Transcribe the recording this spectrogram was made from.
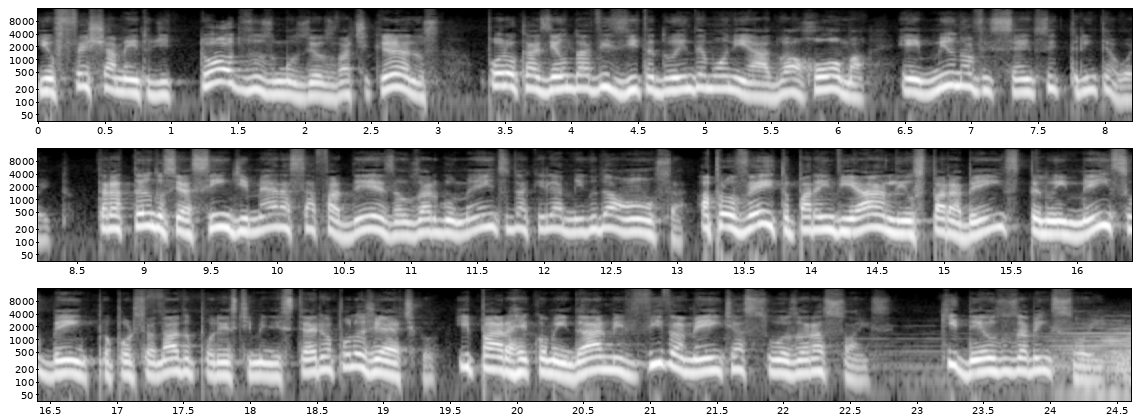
e o fechamento de todos os museus vaticanos por ocasião da visita do endemoniado a Roma em 1938 tratando-se assim de mera safadeza os argumentos daquele amigo da onça. Aproveito para enviar-lhe os parabéns pelo imenso bem proporcionado por este ministério apologético e para recomendar-me vivamente as suas orações. Que Deus os abençoe.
